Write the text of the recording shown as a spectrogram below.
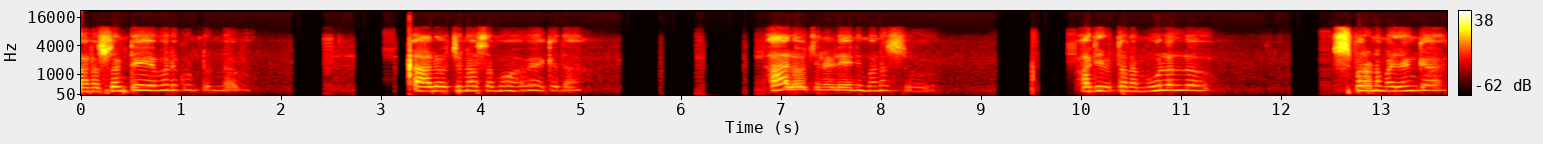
మనస్సు అంటే ఏమనుకుంటున్నావు? ఆలోచన సమూహమే కదా. ఆలోచన లేని మనస్సు అది తన మూలంలో స్మరణమయంగా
